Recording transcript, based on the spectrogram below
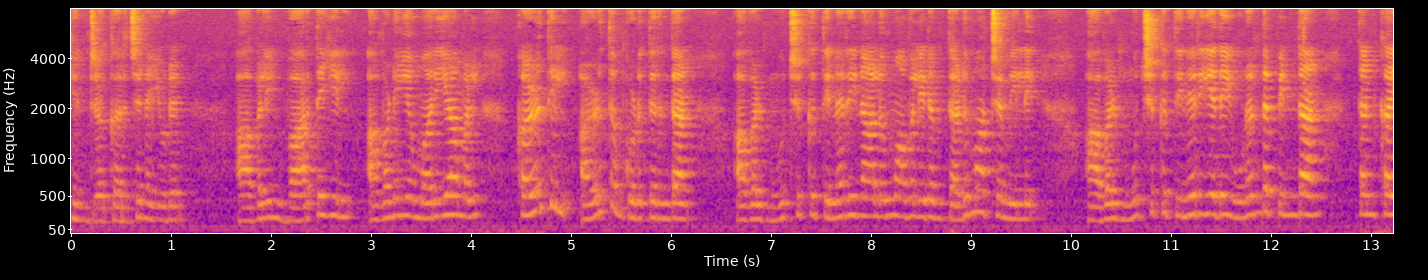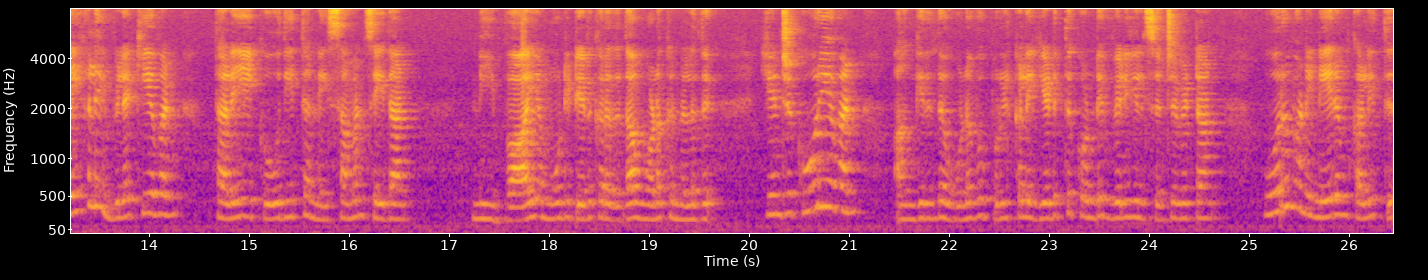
என்ற கர்ஜனையுடன் அவளின் வார்த்தையில் அவனையும் அறியாமல் கழுத்தில் அழுத்தம் கொடுத்திருந்தான். அவள் மூச்சுக்கு திணறினாலும் அவளிடம் தடுமாற்றம் இல்லை. அவள் மூச்சுக்கு திணறியதை உணர்ந்த பின்தான் தன் கைகளை விலக்கியவன் தலையை கோதி தன்னை சமன் செய்தான். நீ வாய மூடிட்டு இருக்கிறது தான் உனக்கு நல்லது என்று கூறியவன் அங்கிருந்த உணவுப் பொருட்களை எடுத்துக்கொண்டு வெளியில் சென்று விட்டான். ஒரு மணி நேரம் கழித்து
